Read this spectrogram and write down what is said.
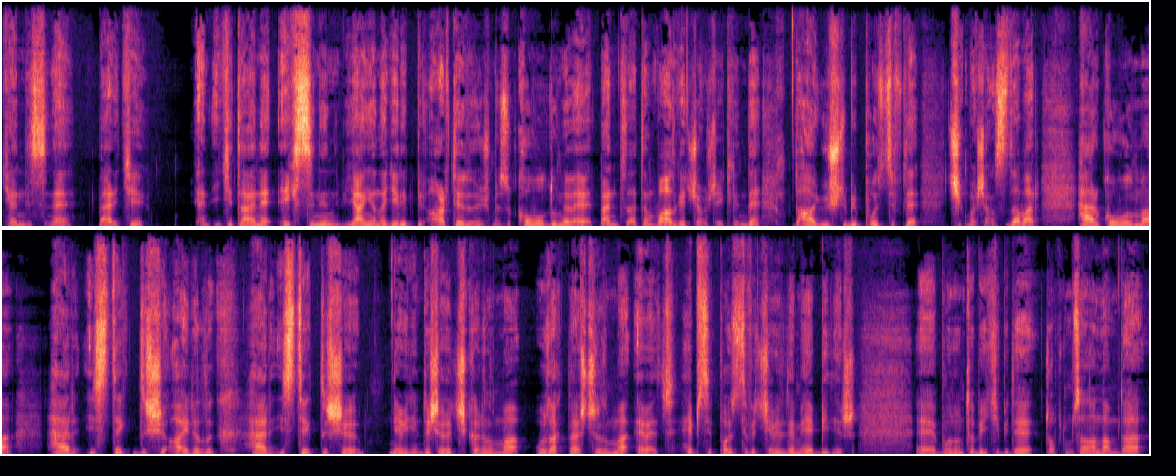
kendisine belki yani iki tane eksinin yan yana gelip bir artıya dönüşmesi. Kovuldum ve evet ben zaten vazgeçiyorum şeklinde daha güçlü bir pozitifle çıkma şansı da var. Her kovulma, her istek dışı ayrılık, her istek dışı ne bileyim dışarı çıkarılma, uzaklaştırılma evet hepsi pozitife çevrilemeyebilir. Ee, bunun tabii ki bir de toplumsal anlamda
